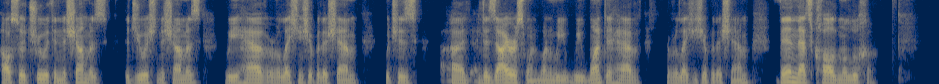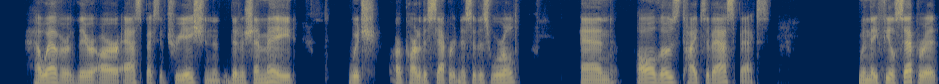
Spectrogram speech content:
also true with the neshamas, the Jewish neshamas, we have a relationship with Hashem, which is a, a desirous one, when we we want to have a relationship with Hashem. Then that's called melucha. However, there are aspects of creation that, that Hashem made which are part of the separateness of this world. And all those types of aspects, when they feel separate,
